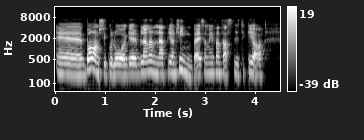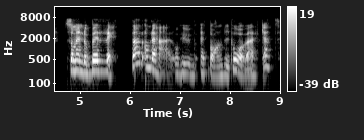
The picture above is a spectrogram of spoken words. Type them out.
eh, barnpsykologer, bland annat Björn Tingberg som är fantastisk tycker jag, som ändå berättar om det här och hur ett barn blir påverkat.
